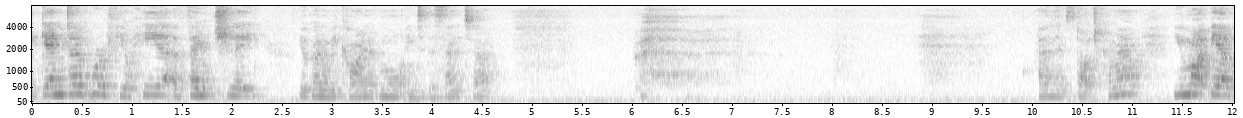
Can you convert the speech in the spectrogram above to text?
again, don't worry if you're here, eventually you're going to be kind of more into the center. and then start to come out. You might be able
